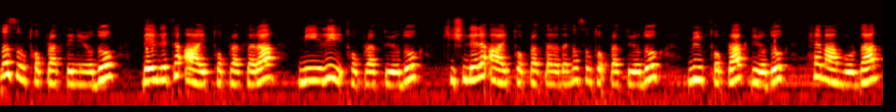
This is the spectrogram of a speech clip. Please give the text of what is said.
nasıl toprak deniyordu? Devlete ait topraklara miri toprak diyorduk. Kişilere ait topraklara da nasıl toprak diyorduk? Mülk toprak diyorduk. Hemen buradan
